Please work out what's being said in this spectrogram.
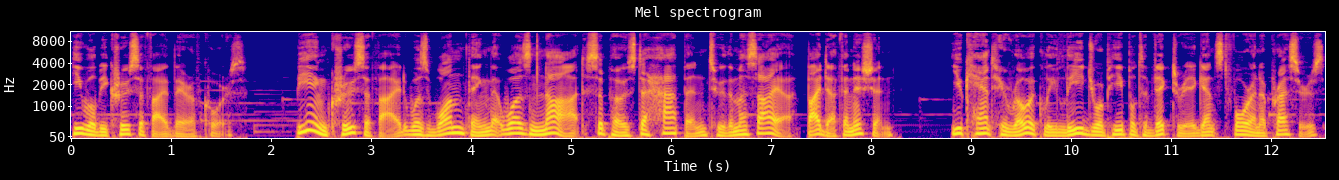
He will be crucified there, of course. Being crucified was one thing that was not supposed to happen to the Messiah, by definition. You can't heroically lead your people to victory against foreign oppressors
